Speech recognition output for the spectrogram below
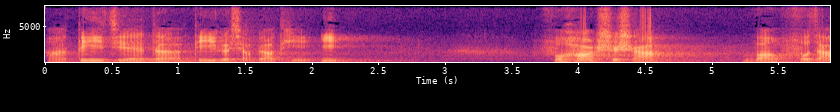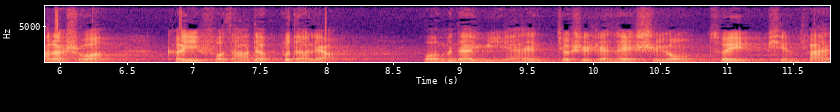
啊，第一节的第一个小标题一。符号是啥？往复杂了说，可以复杂的不得了。我们的语言就是人类使用最频繁、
